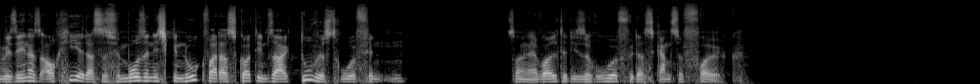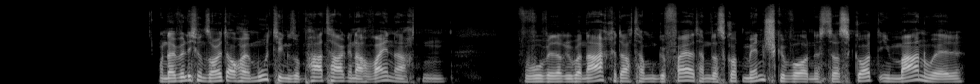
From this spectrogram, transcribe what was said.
Und wir sehen das auch hier, dass es für Mose nicht genug war, dass Gott ihm sagt, du wirst Ruhe finden, sondern er wollte diese Ruhe für das ganze Volk. Und da will ich uns heute auch ermutigen, so ein paar Tage nach Weihnachten, wo wir darüber nachgedacht haben und gefeiert haben, dass Gott Mensch geworden ist, dass Gott Immanuel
